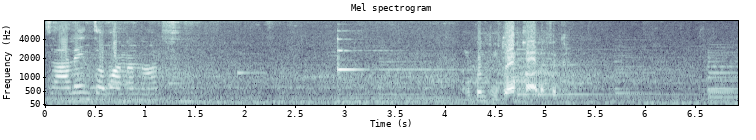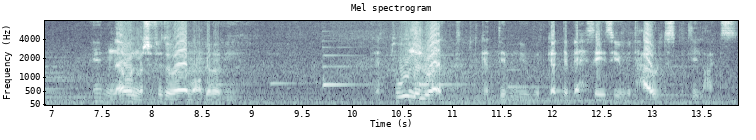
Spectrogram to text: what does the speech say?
زعلان طبعا أنا عارفة. كنت متوقع على فكرة. هي من أول ما شافته وهي معجبة بيه. كانت طول الوقت بتكتبني وبتكتب إحساسي وبتحاول تثبت لي العكس.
